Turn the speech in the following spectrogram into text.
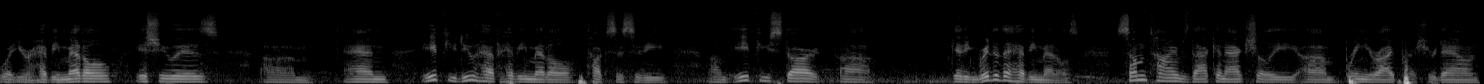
what your heavy metal issue is, um, and if you do have heavy metal toxicity, um, if you start uh, getting rid of the heavy metals, sometimes that can actually um, bring your eye pressure down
